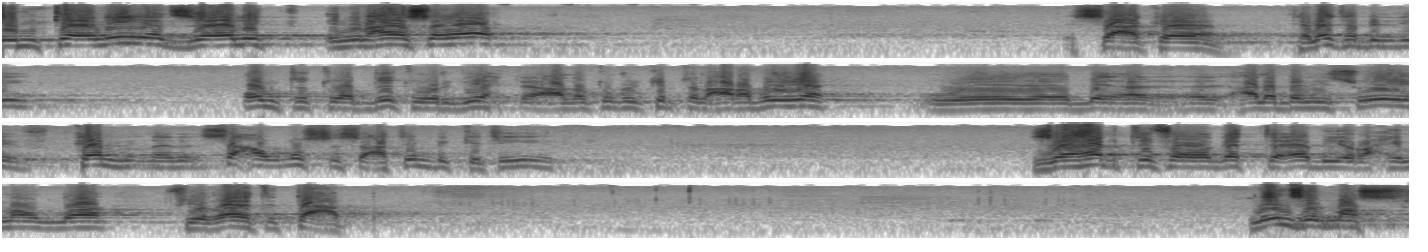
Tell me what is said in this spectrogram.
إمكانية ذلك ان معايا سيارة. الساعة كام؟ ثلاثة بالليل. قمت اتوضيت ورجعت على طول ركبت العربية. وعلى بني سويف كم ساعة ونص ساعتين بالكتير. ذهبت فوجدت أبي رحمه الله في غاية التعب. ننزل مصر.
